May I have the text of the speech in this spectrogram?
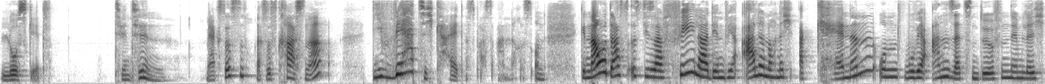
losgeht. Tintin. Merkst du das? Das ist krass, ne? Die Wertigkeit ist was anderes. Und genau das ist dieser Fehler, den wir alle noch nicht erkennen und wo wir ansetzen dürfen, nämlich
